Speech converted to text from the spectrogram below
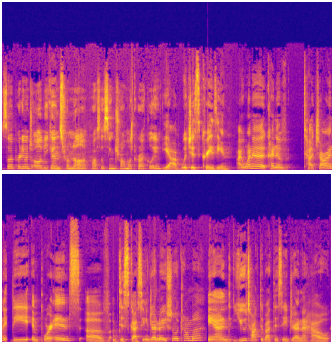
So it pretty much all begins from not processing trauma correctly. Yeah, which is crazy. I want to kind of touch on the importance of discussing generational trauma. And you talked about this, Adriana, how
